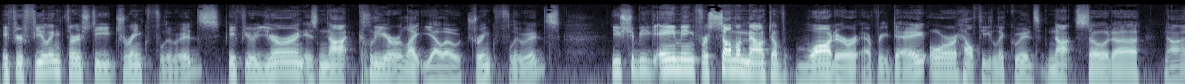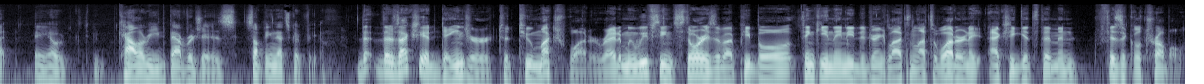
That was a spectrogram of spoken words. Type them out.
If you're feeling thirsty, drink fluids. If your urine is not clear or light yellow, drink fluids. You should be aiming for some amount of water every day or healthy liquids, not soda, not you know calorie beverages, something that's good for you th- there's actually a danger to too much water, right? I mean, we've seen stories about people thinking they need to drink lots and lots of water, and it actually gets them in physical trouble.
